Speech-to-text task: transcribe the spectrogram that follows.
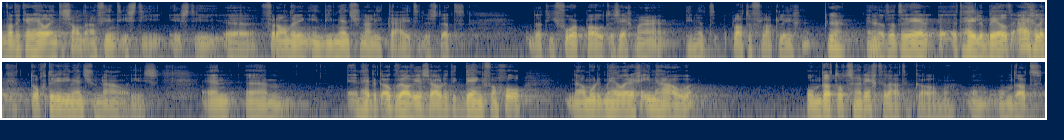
wat ik er heel interessant aan vind, is die, is die uh, verandering in dimensionaliteit. Dus dat, dat die voorpoten zeg maar in het platte vlak liggen. Ja, en dat het, het hele beeld eigenlijk toch driedimensionaal is. En, um, en heb ik ook wel weer zo dat ik denk van, goh, nou moet ik me heel erg inhouden om dat tot zijn recht te laten komen. Om, om dat,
